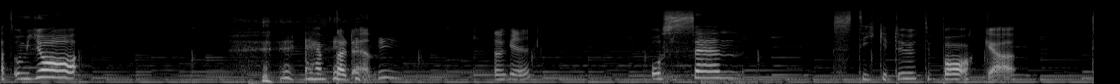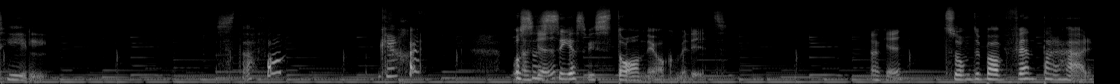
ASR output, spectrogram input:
att om jag hämtar den Okej. och sen sticker du tillbaka till Staffan? Kanske? Och sen Okej. ses vi i stan när jag kommer dit. Okej. Så om du bara väntar här,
